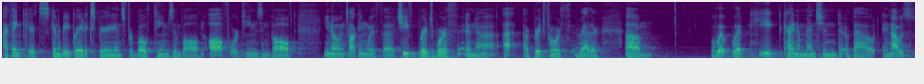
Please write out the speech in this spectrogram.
I think it's going to be a great experience for both teams involved, all four teams involved. You know, in talking with uh, Chief Bridgeworth and uh, uh, Bridgeforth rather, um, what what he kind of mentioned about, and I was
